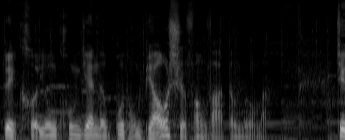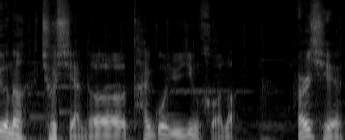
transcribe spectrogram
对可用空间的不同标识方法等等的，这个呢就显得太过于硬核了。而且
